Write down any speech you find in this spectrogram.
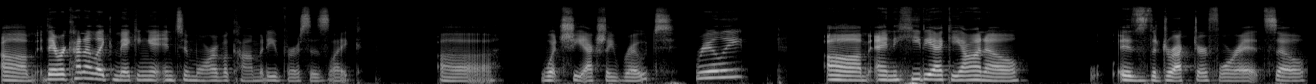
Um they were kind of like making it into more of a comedy versus like uh what she actually wrote, really. Um and Hideaki Anno is the director for it. So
